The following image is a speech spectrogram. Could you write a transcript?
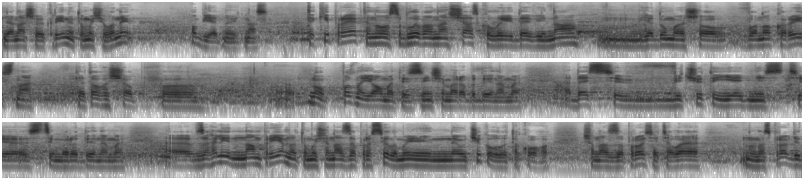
для нашої країни, тому що вони об'єднують нас. Такі проекти, ну особливо в наш час, коли йде війна. Я думаю, що воно корисно для того, щоб е, ну, познайомитись з іншими родинами, десь відчути єдність е, з цими родинами. Е, Взагалі нам приємно, тому що нас запросили. Ми не очікували такого, що нас запросять, але ну, насправді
